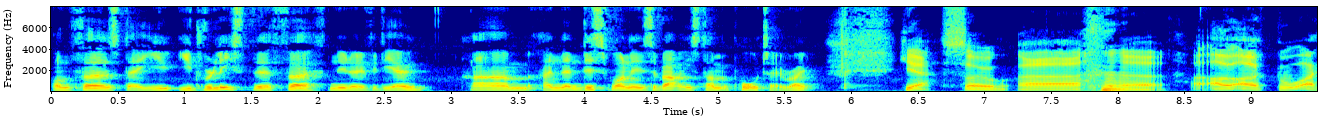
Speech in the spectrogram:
on Thursday. You, you'd released the first Nuno video, um, and then this one is about his time at Porto, right? Yeah. So uh, I, I thought I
